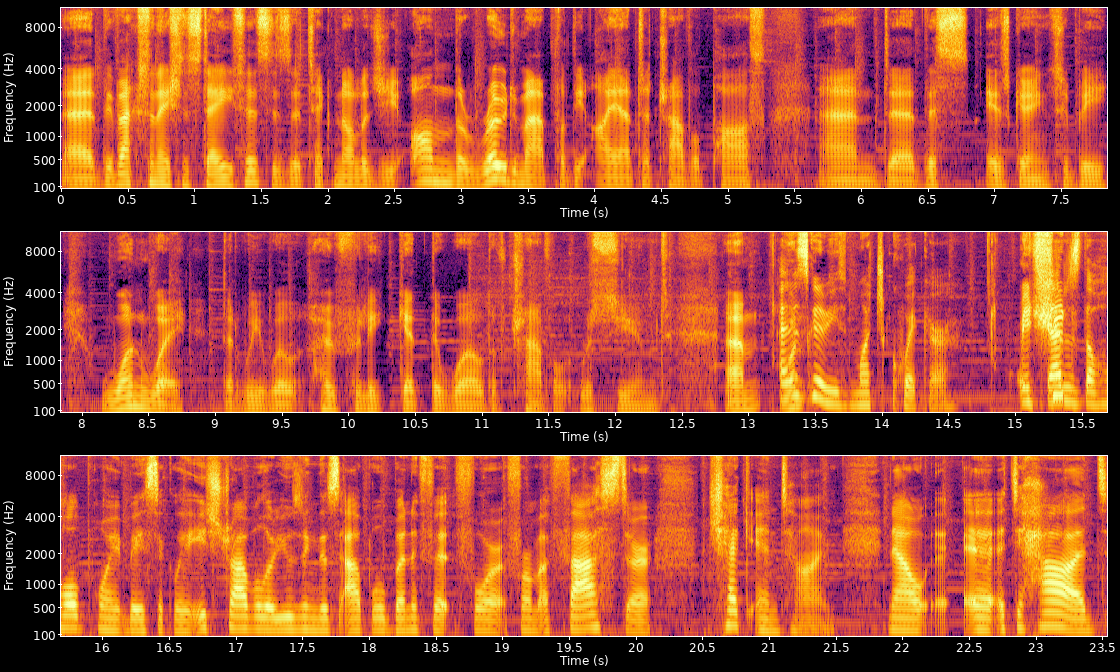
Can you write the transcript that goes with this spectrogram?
uh, the vaccination status is a technology on the roadmap for the IATA Travel Pass, and uh, this is going to be one way that we will hopefully get the world of travel resumed. Um, And it's going to be much quicker. It should. That is the whole point, basically. Each traveler using this app will benefit for from a faster check-in time. Now, uh, Etihad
